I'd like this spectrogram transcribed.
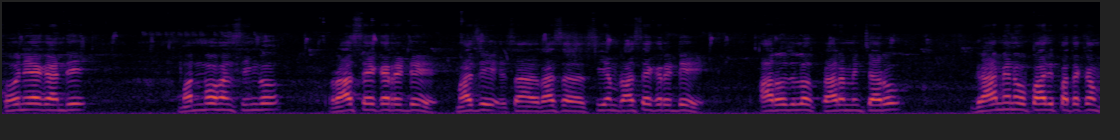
సోనియా గాంధీ మన్మోహన్ సింగ్ రాజశేఖర్ రెడ్డి మాజీ రాజ సీఎం రాజశేఖర్ రెడ్డి ఆ రోజుల్లో ప్రారంభించారు. గ్రామీణ ఉపాధి పథకం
